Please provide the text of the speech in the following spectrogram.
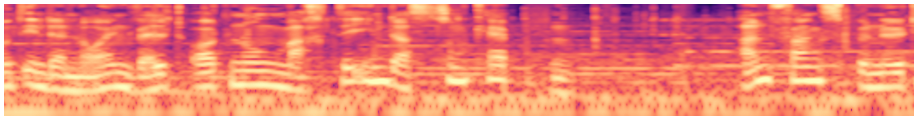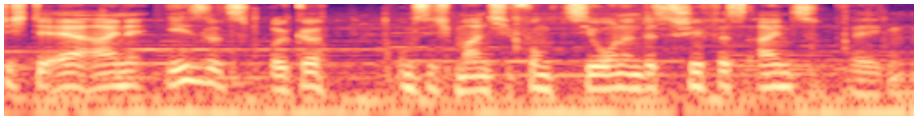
und in der neuen Weltordnung machte ihn das zum Captain. Anfangs benötigte er eine Eselsbrücke, um sich manche Funktionen des Schiffes einzuprägen.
